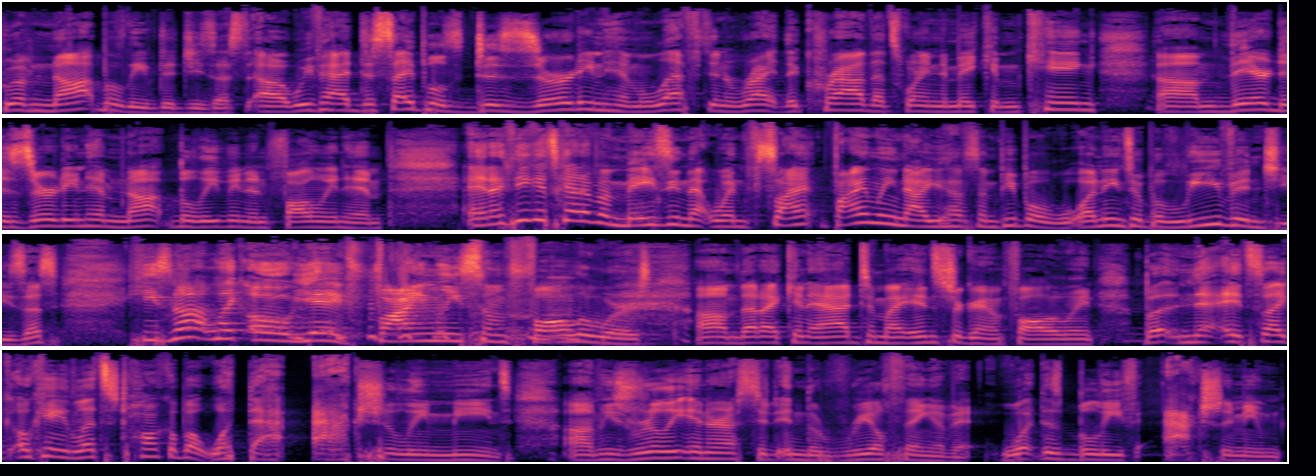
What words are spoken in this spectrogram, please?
who have not believed in Jesus. Uh, we've had disciples deserting him left and right. The crowd that's wanting to make him king, um, they're deserting him, not believing and following him. And I think it's kind of amazing that when si- finally now you have some people wanting to believe in Jesus, he's not like, oh, yay, finally some followers um, that I can add to my Instagram following. But it's like, okay, let's talk about what that actually means. Um, he's really interested in the real thing of it. What does belief actually mean?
